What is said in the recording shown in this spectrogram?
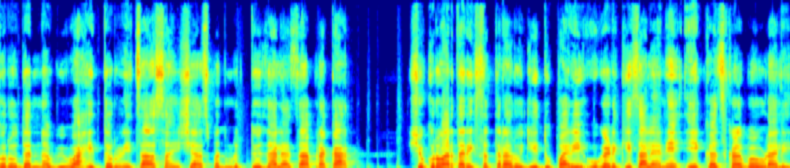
गरोदर नवविवाहित तरुणीचा संशयास्पद मृत्यू झाल्याचा प्रकार. शुक्रवार तारीख सतरा रोजी दुपारी उघडकीस आल्याने एकच खळबळ उडाली.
